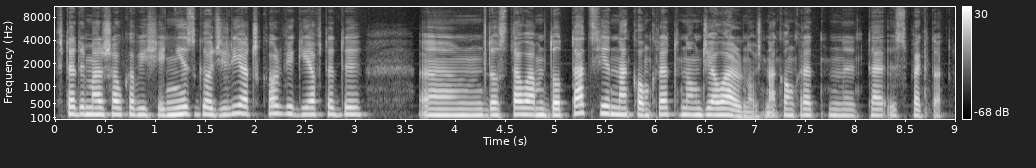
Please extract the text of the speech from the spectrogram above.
Wtedy marszałkowie się nie zgodzili, aczkolwiek ja wtedy dostałam dotację na konkretną działalność, na konkretny spektakl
